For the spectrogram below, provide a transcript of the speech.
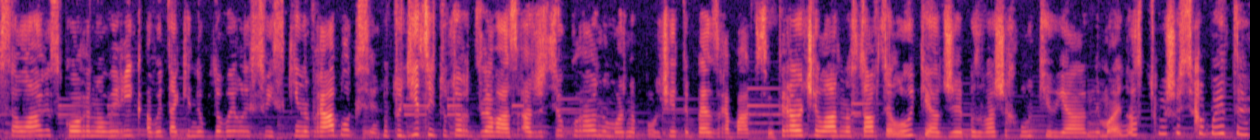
Салари, скоро новий рік, а ви так і не обновили свій скін в Раблоксі? Ну тоді цей тутор для вас, адже цю корону можна отримати без рабаксів. Коротше, ладно, ставте луки, адже без ваших луків я не маю настрою щось робити.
